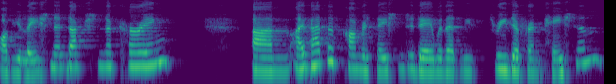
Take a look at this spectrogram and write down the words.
ovulation induction occurring. Um, I've had this conversation today with at least three different patients,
